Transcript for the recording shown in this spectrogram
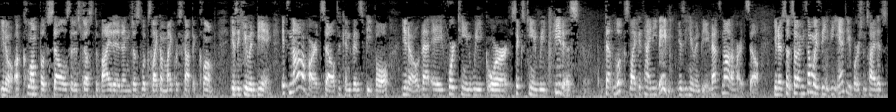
you know a clump of cells that is just divided and just looks like a microscopic clump is a human being. It's not a hard sell to convince people you know that a 14 week or 16 week fetus that looks like a tiny baby is a human being. That's not a hard sell. You know, so so in some ways the, the anti-abortion side has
